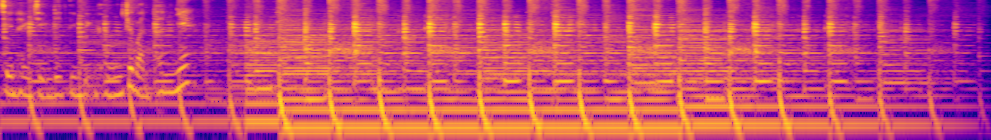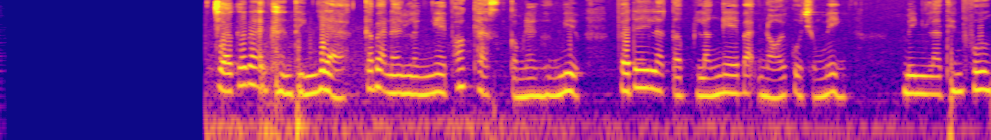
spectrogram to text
trên hành trình đi tìm định hướng cho bản thân nhé. Chào các bạn khán thính giả, các bạn đang lắng nghe podcast Cộng đồng hướng nghiệp và đây là tập lắng nghe bạn nói của chúng mình. Mình là Thiên Phương,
